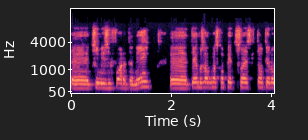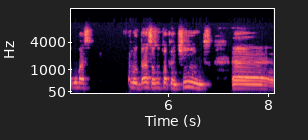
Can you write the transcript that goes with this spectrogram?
é, times de fora também. É, temos algumas competições que estão tendo algumas mudanças no Tocantins. É,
